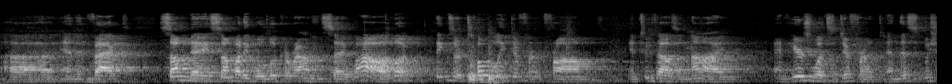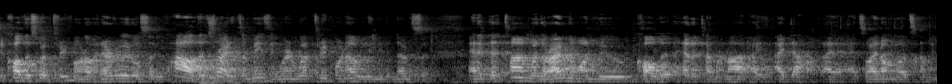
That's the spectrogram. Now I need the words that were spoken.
Uh, and in fact, someday somebody will look around and say, wow, look, things are totally different from in 2009 and here's what's different, and this we should call this Web 3.0, and everybody will say, wow, that's right, it's amazing, we're in Web 3.0, we didn't even notice it. And at that time, whether I'm the one who called it ahead of time or not, I, I doubt, I, so I don't know what's coming.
